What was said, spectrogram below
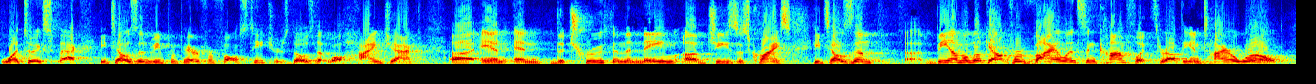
what to expect. He tells them to be prepared for false teachers, those that will hijack uh, and, and the truth in the name of Jesus Christ. He tells them uh, be on the lookout for violence and conflict throughout the entire world.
